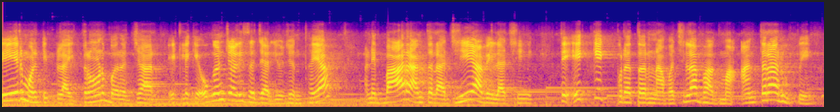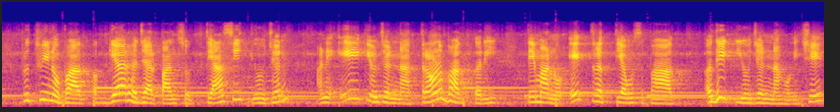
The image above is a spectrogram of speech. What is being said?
તેર મલ્ટીપ્લાય ત્રણ બર હજાર, એટલે કે ઓગણચાલીસ હજાર યોજન થયા અને બાર આંતરા જે આવેલા છે, તે એક એક પ્રતરના વચલા ભાગમાં આંતરા રૂપે પૃથ્વીનો ભાગ અગિયાર હજાર પાંચસો ત્યાસી યોજન અને એક યોજનના ત્રણ ભાગ કરી તેમાંનો એક તૃતીયાંશ ભાગ અધિક યોજનના હોય છે.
